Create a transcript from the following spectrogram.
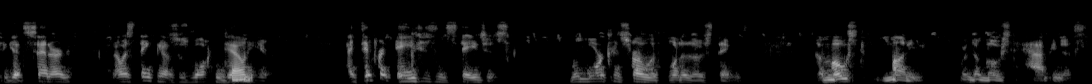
to get centered. And I was thinking as I was walking down here, at different ages and stages, we're more concerned with one of those things the most money or the most happiness.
